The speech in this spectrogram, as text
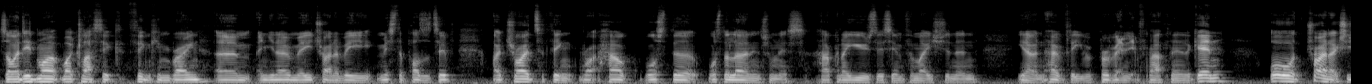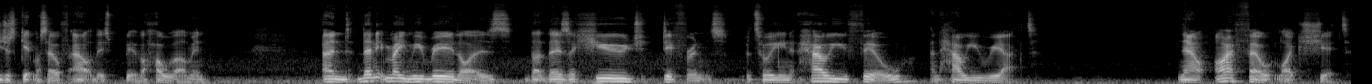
So I did my, my classic thinking brain, um, and you know me trying to be Mr. Positive. I tried to think right how what's the what's the learnings from this? How can I use this information and you know and hopefully either prevent it from happening again, or try and actually just get myself out of this bit of a hole that I'm in. And then it made me realise that there's a huge difference between how you feel and how you react. Now I felt like shit.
